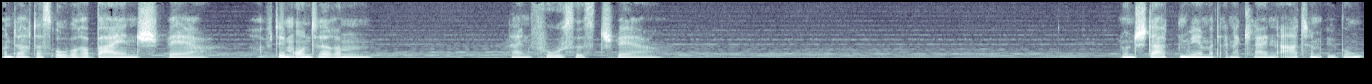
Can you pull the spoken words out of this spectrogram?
Und auch das obere Bein schwer auf dem unteren Dein Fuß ist schwer. Nun starten wir mit einer kleinen Atemübung.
